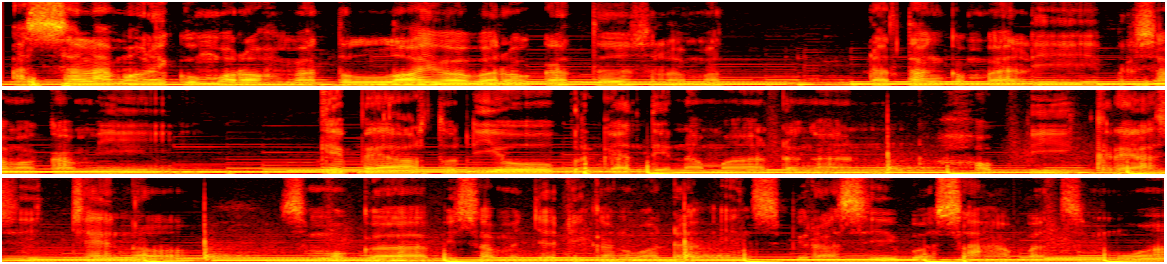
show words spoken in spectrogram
Assalamualaikum warahmatullahi wabarakatuh. Selamat datang kembali bersama kami KPR Studio berganti nama dengan Hobi Kreasi Channel. Semoga bisa menjadikan wadah inspirasi buat sahabat semua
